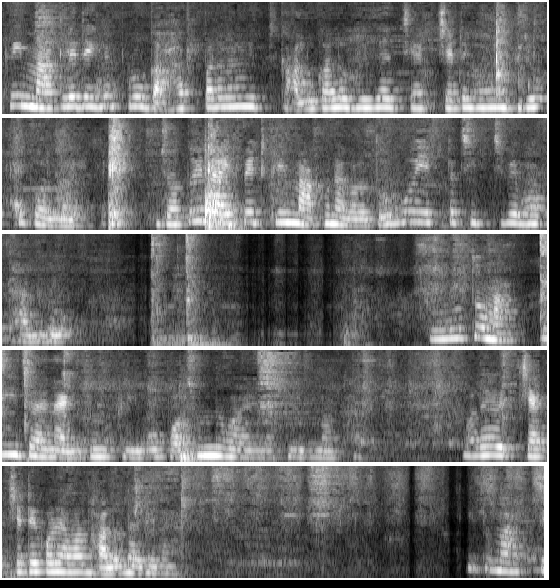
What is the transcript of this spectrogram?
ক্রিম মাখলে দেখবে পুরো গা হাত পাড়া মানে কালো কালো হয়ে যায়, চ্যাটচ্যাটে হয় বিরক্তিকর লাগে। যতই লাইট ওয়েট ক্রিম মাখো না কেন, তবুও একটা চিপচিপে ভাব থাকবে। শুনু তো মাখতেই চায় না, একদম ক্রিম ও পছন্দ করে না ক্রিম মাখা। বলে চ্যাটচ্যাটে করে আমার ভালো লাগে না। কিন্তু মাখতে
